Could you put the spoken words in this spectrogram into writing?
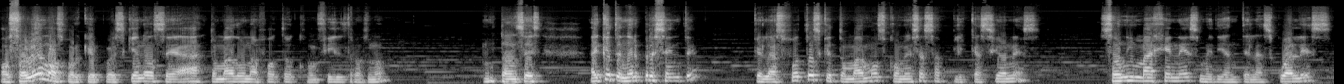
O solemos, porque pues ¿quién no se ha tomado una foto con filtros, no? Entonces, hay que tener presente que las fotos que tomamos con esas aplicaciones son imágenes mediante las cuales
